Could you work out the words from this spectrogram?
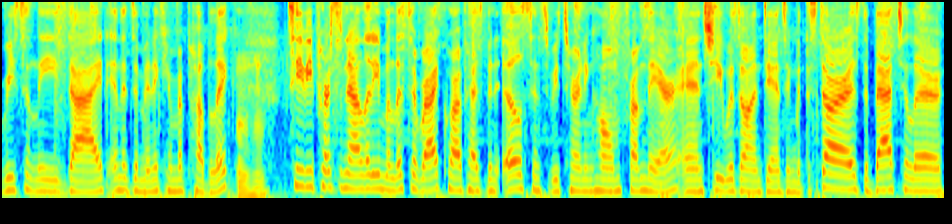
recently died in the Dominican Republic. Mm-hmm. TV personality Melissa Rycroft has been ill since returning home from there, and she was on Dancing with the Stars, The Bachelor.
